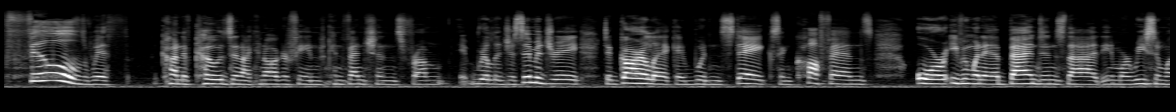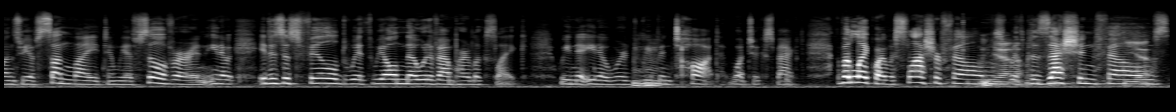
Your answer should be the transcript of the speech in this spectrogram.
filled with kind of codes and iconography and conventions from religious imagery to garlic and wooden stakes and coffins or even when it abandons that in more recent ones we have sunlight and we have silver and you know it is just filled with we all know what a vampire looks like we know you know we're, Mm-hmm. we've been taught what to expect but likewise with slasher films Yeah. with possession films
